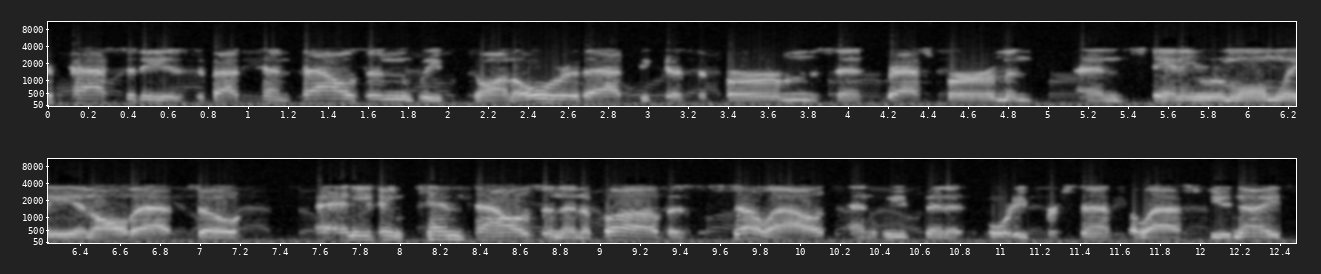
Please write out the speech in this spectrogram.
capacity is about 10,000. We've gone over that because of berms and grass berm and, and standing room only and all that. So anything 10,000 and above is a sellout, and we've been at 40% the last few nights.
